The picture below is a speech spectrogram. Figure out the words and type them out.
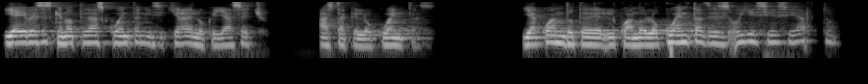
Y hay veces que no te das cuenta ni siquiera de lo que ya has hecho, hasta que lo cuentas. Ya cuando, te, cuando lo cuentas, dices, oye, sí es cierto.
